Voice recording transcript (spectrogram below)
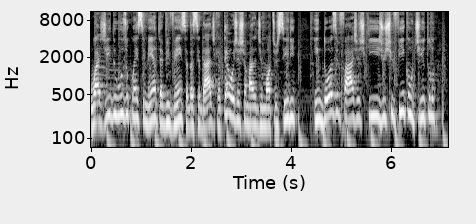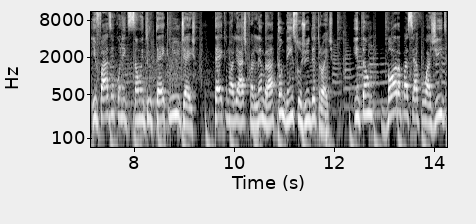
O Agid usa o conhecimento e a vivência da cidade, que até hoje é chamada de Motor City, em 12 faixas que justificam o título e fazem a conexão entre o techno e o jazz. Techno, aliás, para lembrar, também surgiu em Detroit. Então, bora passear com o Agid.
